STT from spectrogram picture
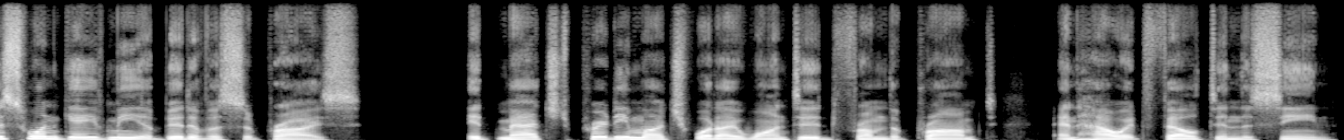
This one gave me a bit of a surprise. It matched pretty much what I wanted from the prompt and how it felt in the scene.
